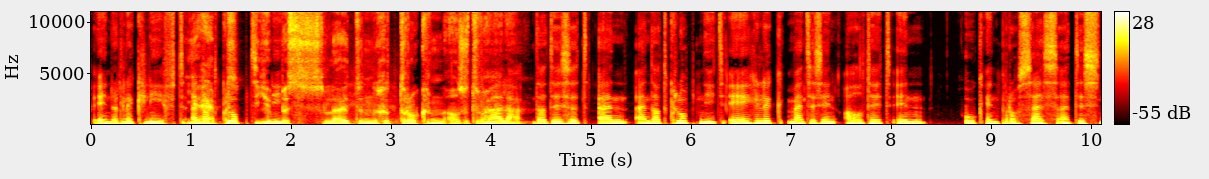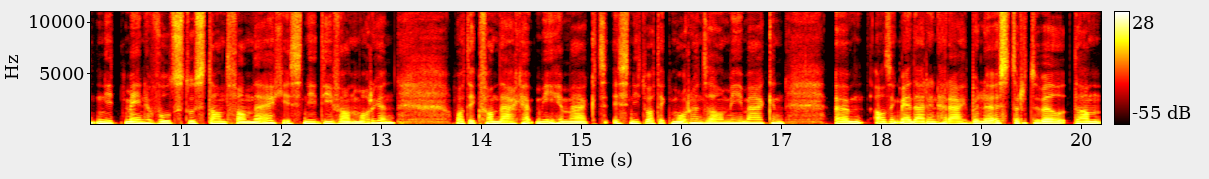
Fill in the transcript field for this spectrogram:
innerlijk leeft. Je en dat hebt klopt je niet. besluiten getrokken, als het ware. Voilà, dat is het. En, en dat klopt niet. Eigenlijk, mensen zijn altijd in ook in proces. Het is niet mijn gevoelstoestand vandaag, is niet die van morgen. Wat ik vandaag heb meegemaakt, is niet wat ik morgen zal meemaken. Um, als ik mij daarin graag beluisterd wil, dan,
